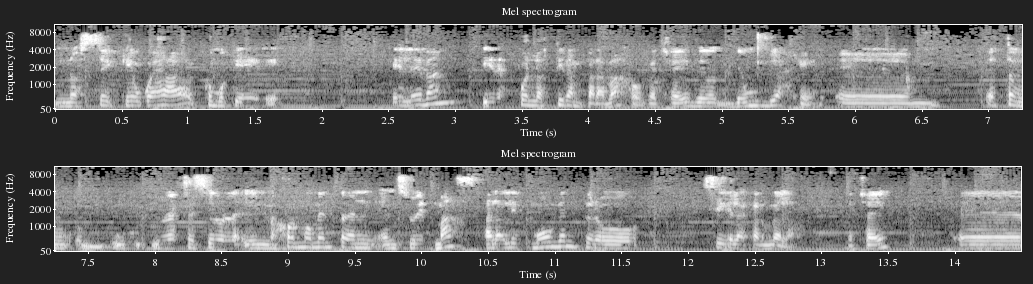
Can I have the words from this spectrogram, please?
no sé qué weá, como que elevan y después los tiran para abajo, ¿cachai? De, un viaje. Eh, esto ha sido el mejor momento en, subir más a la Liv Morgan, pero sigue la Carmela. ¿cachai? Eh,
